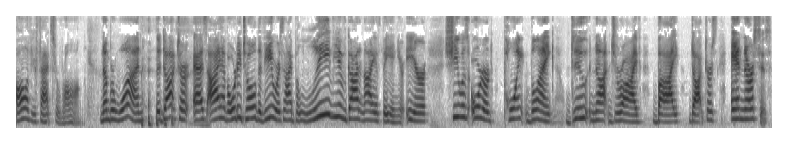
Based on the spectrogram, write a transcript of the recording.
all of your facts are wrong. Number one, the doctor, as I have already told the viewers, and I believe you've got an IFB in your ear, she was ordered point blank do not drive by doctors and nurses.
